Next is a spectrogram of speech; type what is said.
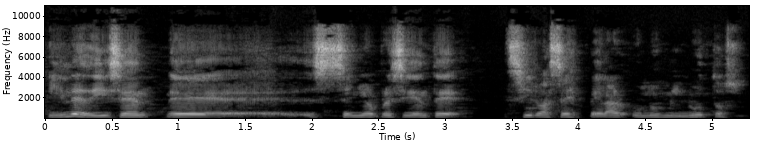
y le dicen, eh, señor presidente, si lo hace esperar unos minutos.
